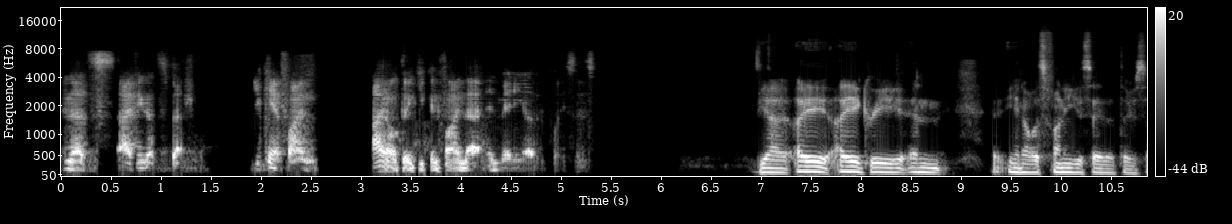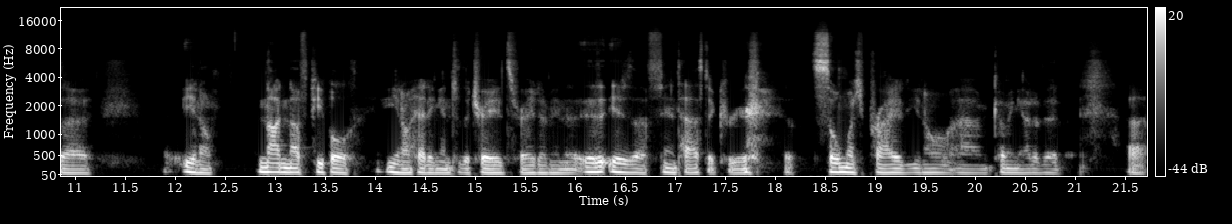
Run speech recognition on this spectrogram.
And that's i think that's special. You can't find I don't think you can find that in many other places. Yeah, I I agree, and you know it's funny you say that there's uh you know not enough people you know heading into the trades, right? I mean, it is a fantastic career, so much pride, you know, um, coming out of it. Uh,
